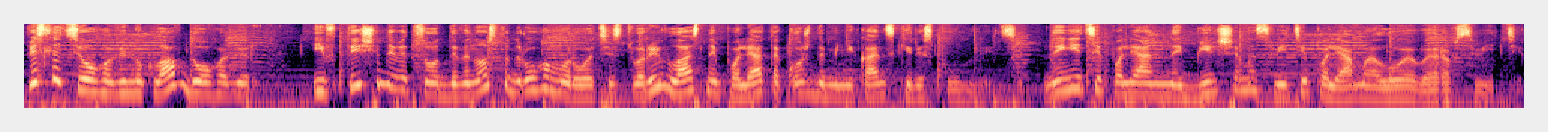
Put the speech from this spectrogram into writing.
Після цього він уклав договір і в 1992 році створив власні поля також Домініканській республіці. Нині ці поля найбільшими світі полями алоє вера в світі.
